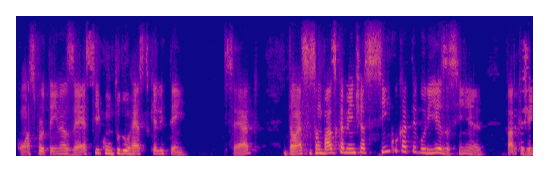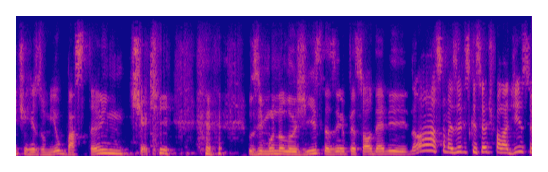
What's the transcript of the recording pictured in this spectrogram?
com as proteínas S e com tudo o resto que ele tem, certo? Então essas são basicamente as cinco categorias, assim, é, claro que a gente resumiu bastante aqui os imunologistas, e o pessoal deve, nossa, mas ele esqueceu de falar disso,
